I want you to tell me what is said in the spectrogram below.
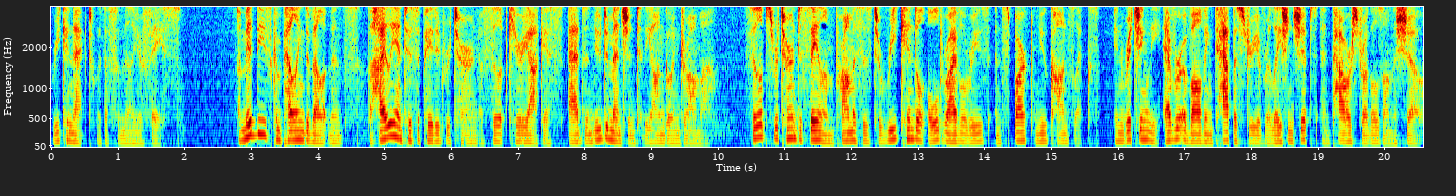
reconnect with a familiar face. Amid these compelling developments, the highly anticipated return of Philip Kiriakis adds a new dimension to the ongoing drama. Philip's return to Salem promises to rekindle old rivalries and spark new conflicts, enriching the ever-evolving tapestry of relationships and power struggles on the show.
